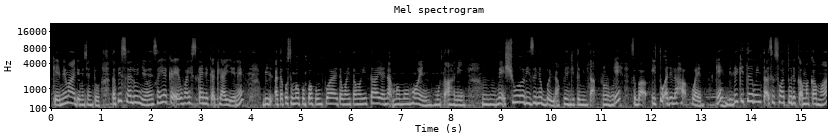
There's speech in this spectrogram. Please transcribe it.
okay, memang ada macam tu tapi selalunya saya akan advisekan dekat klien eh bila, ataupun semua perempuan-perempuan atau wanita-wanita yang nak memohon mutaah ni mm-hmm. make sure reasonable apa yang kita minta mm-hmm. okay? sebab itu adalah hak puan okay? mm-hmm. bila kita minta sesuatu dekat mahkamah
